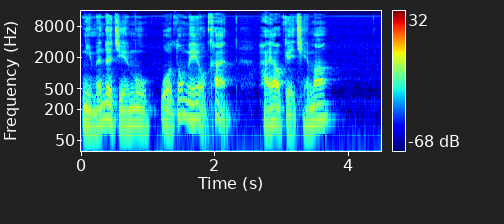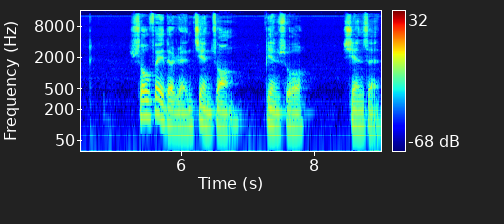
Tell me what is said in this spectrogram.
你们的节目我都没有看，还要给钱吗？”收费的人见状，便说：“先生，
